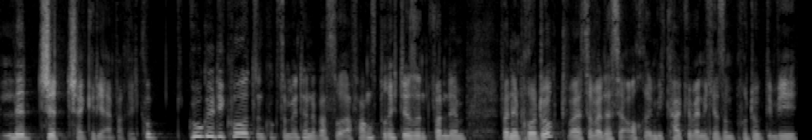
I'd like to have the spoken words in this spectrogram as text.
legit, checke die einfach. Ich guck, google die kurz und guck im Internet, was so Erfahrungsberichte sind von dem, von dem Produkt, weißt du, weil das ist ja auch irgendwie kacke, wenn ich ja so ein Produkt irgendwie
